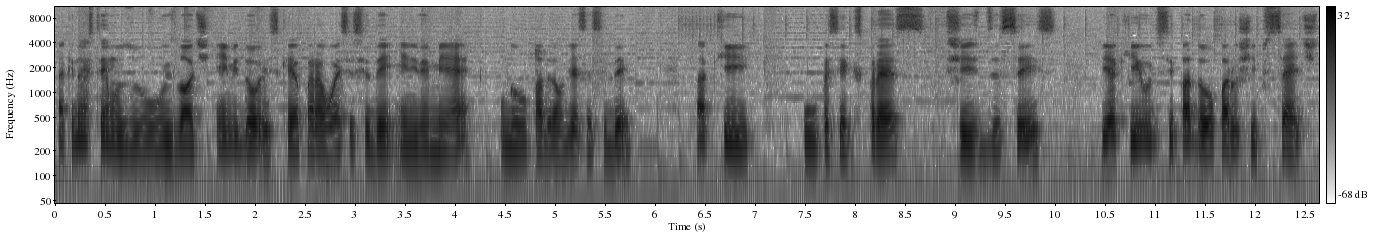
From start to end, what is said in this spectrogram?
Aqui nós temos o slot M2, que é para o SSD NVMe, um novo padrão de SSD. Aqui o PC Express X16 e aqui o dissipador para o chipset,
